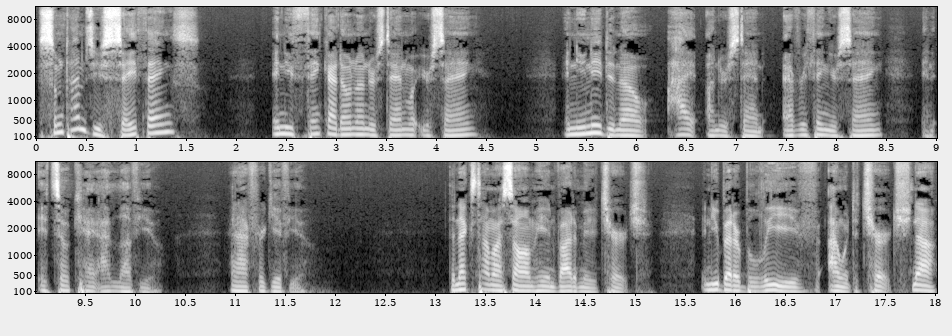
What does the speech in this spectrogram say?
sometimes you say things and you think I don't understand what you're saying. And you need to know I understand everything you're saying, and it's okay. I love you, and I forgive you. The next time I saw him, he invited me to church and you better believe I went to church. Now,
